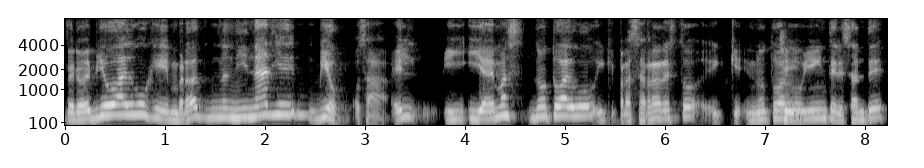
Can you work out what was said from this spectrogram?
pero él vio algo que en verdad ni nadie vio. O sea, él, y, y además notó algo, y que para cerrar esto, eh, que notó algo bien interesante,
